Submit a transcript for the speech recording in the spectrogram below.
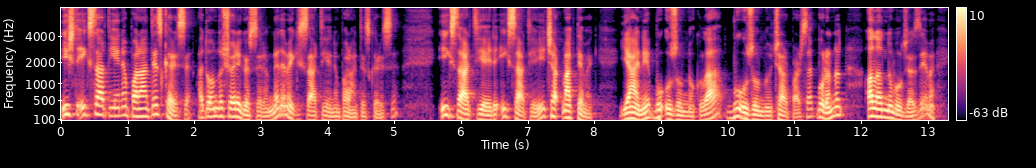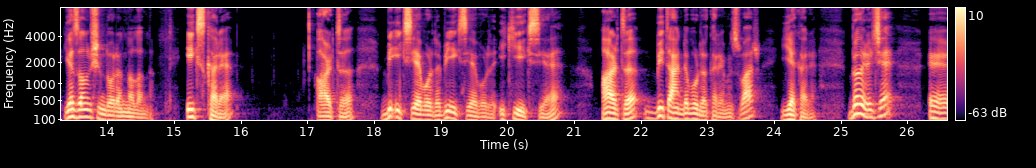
İşte x artı y'nin parantez karesi. Hadi onu da şöyle gösterelim. Ne demek x artı y'nin parantez karesi? x artı y ile x artı y'yi çarpmak demek. Yani bu uzunlukla bu uzunluğu çarparsak buranın alanını bulacağız değil mi? Yazalım şimdi oranın alanını. x kare artı bir xy burada bir xy burada 2xy artı bir tane de burada karemiz var y kare. Böylece e,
